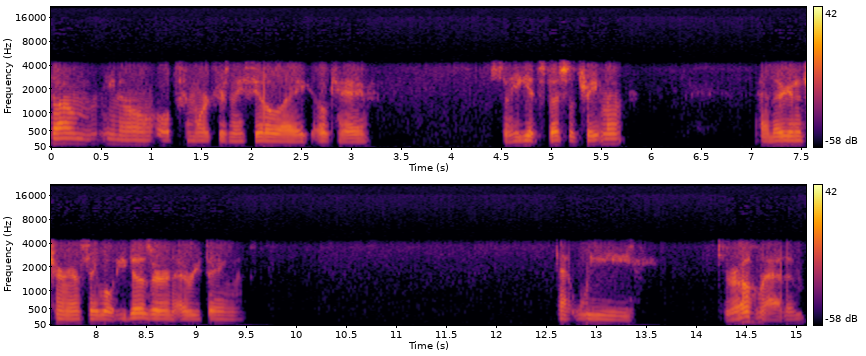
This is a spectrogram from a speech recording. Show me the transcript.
Some, you know, ultimate workers may feel like, okay, so he gets special treatment, and they're going to turn around and say, well, he does earn everything that we throw at him.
